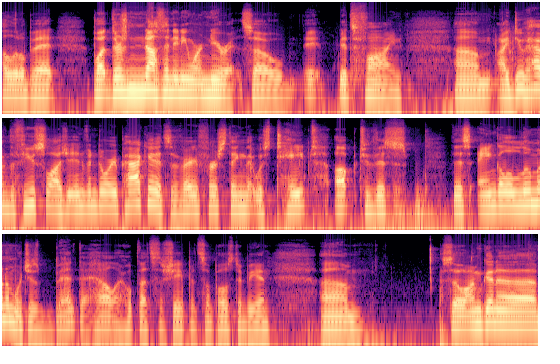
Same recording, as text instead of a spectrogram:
a little bit, but there's nothing anywhere near it, so it, it's fine. Um, I do have the fuselage inventory packet. It's the very first thing that was taped up to this this angle aluminum, which is bent to hell. I hope that's the shape it's supposed to be in. Um, so I'm gonna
